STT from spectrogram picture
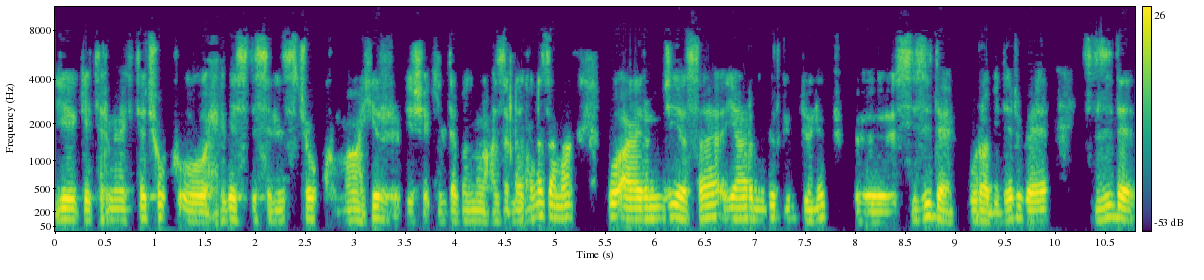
getirmekte çok heveslisiniz, çok mahir bir şekilde bunu hazırladınız ama bu ayrımcı yasa yarın bir gün dönüp e, sizi de vurabilir ve sizi de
